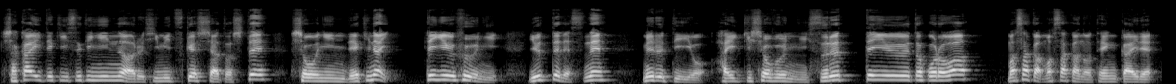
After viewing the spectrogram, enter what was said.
社会的責任のある秘密結社として承認できないっていう風に言ってですね、メルティを廃棄処分にするっていうところは、まさかまさかの展開で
